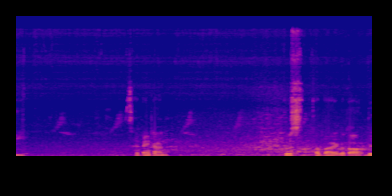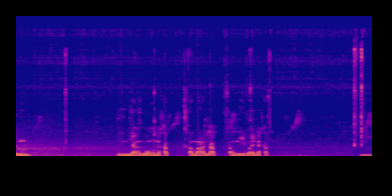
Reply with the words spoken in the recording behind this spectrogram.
นี่ใส่แป้งถ่านพุชเข้าไปแล้วก็ดึง ดึงยางวงนะครับ เข้ามารับฝั่งนี้ไว้นะครับนี่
